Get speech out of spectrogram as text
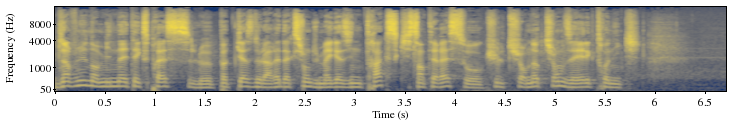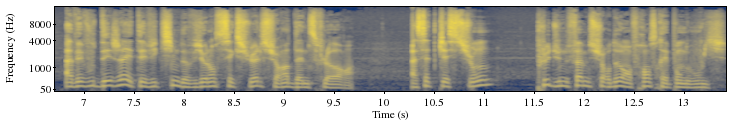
Bienvenue dans Midnight Express, le podcast de la rédaction du magazine Trax qui s'intéresse aux cultures nocturnes et électroniques. Avez-vous déjà été victime de violences sexuelles sur un dance floor? À cette question, plus d'une femme sur deux en France répondent oui.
